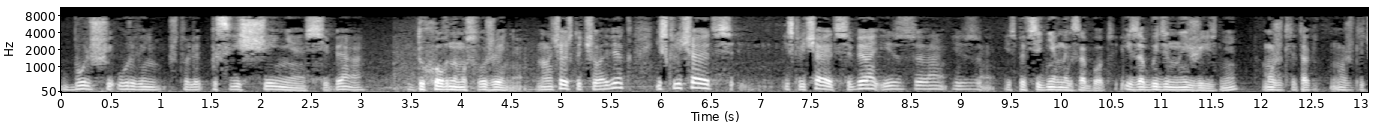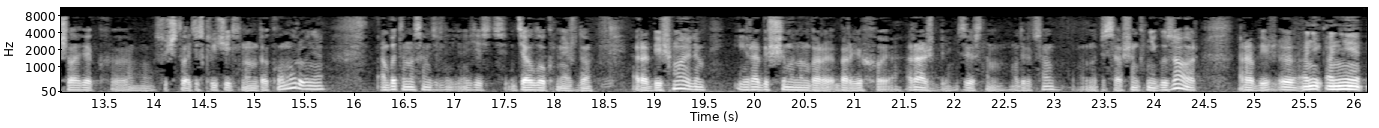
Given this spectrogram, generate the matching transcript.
больший уровень, что ли, посвящения себя духовному служению. Но означает, что человек исключает, исключает себя из, из, из повседневных забот, из обыденной жизни. Может ли, так, может ли человек э, существовать исключительно на таком уровне? Об этом, на самом деле, есть диалог между Раби Ишмаэлем и Раби Шимоном Бар, Ражби, известным мудрецом, написавшим книгу Зоар. Раби, э, они, они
